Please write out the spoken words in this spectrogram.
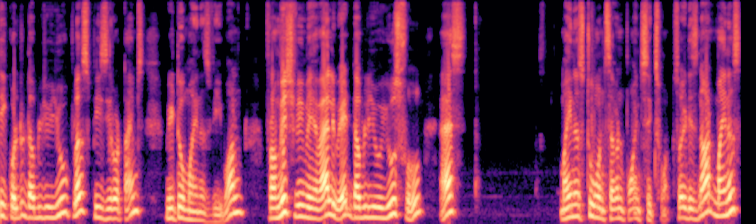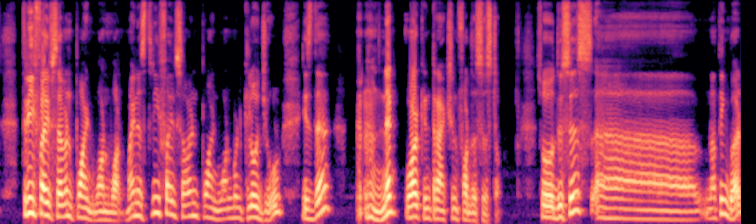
equal to WU plus P0 times V2 minus V1 from which we may evaluate W useful as minus 217.61. So, it is not minus 357.11, minus 357.11 kilojoule is the net work interaction for the system. So, this is uh, nothing but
